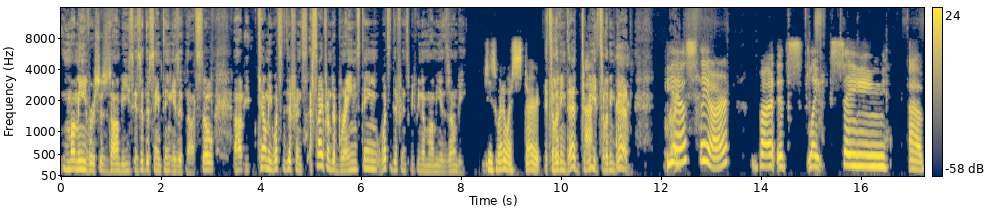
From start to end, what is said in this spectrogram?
Mummy versus zombies. Is it the same thing? Is it not? So, uh, tell me, what's the difference? Aside from the brains thing, what's the difference between a mummy and zombie? Geez, where do I start? It's a living dead. To Uh, me, it's a living dead. Right? Yes, they are. But it's like saying a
